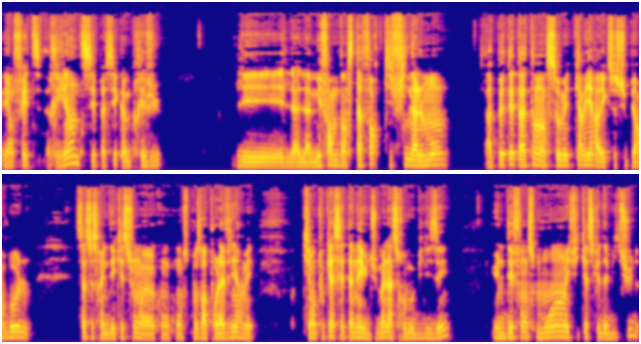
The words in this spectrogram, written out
Et en fait, rien ne s'est passé comme prévu. Les, la, la méforme d'un Stafford qui finalement a peut-être atteint un sommet de carrière avec ce Super Bowl. Ça, ce sera une des questions qu'on se posera pour l'avenir, mais qui en tout cas cette année a eu du mal à se remobiliser. Une défense moins efficace que d'habitude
